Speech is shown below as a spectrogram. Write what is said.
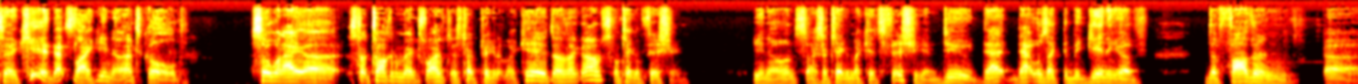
to a kid, that's like, you know, that's gold. So when I uh start talking to my ex-wife to start picking up my kids, I was like, oh, I'm just gonna take them fishing. You know, and so I started taking my kids fishing, and dude, that that was like the beginning of the father and uh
